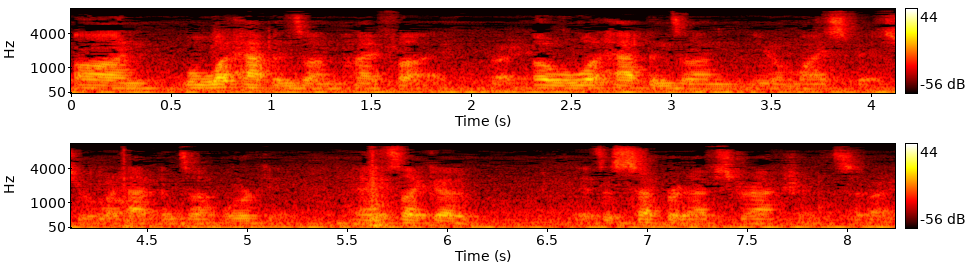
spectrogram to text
on well, what happens on hi5? Right. Oh, well, what happens on you know MySpace or what happens on Orkut? And it's like a it's a separate abstraction. So Right, right.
